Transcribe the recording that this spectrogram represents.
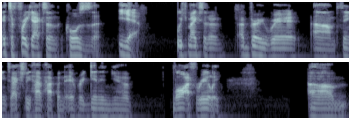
it's a freak accident that causes it. Yeah, which makes it a, a very rare um, thing to actually have happen ever again in your life, really. Um,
